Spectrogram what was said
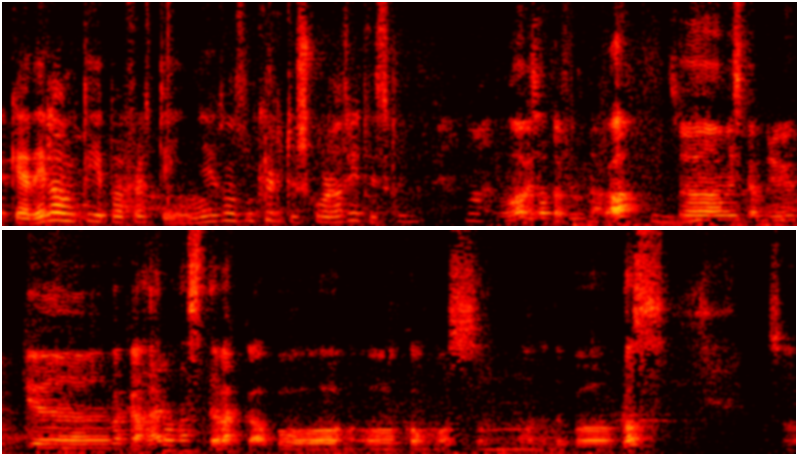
Bruker de lang tid på å flytte inn i sånn som kulturskole og fritidsklubb? Nå har vi satt av 14 dager, så vi skal bruke eh, vekka her og neste vekka på å, å komme oss sånn noenlunde på plass. Og så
